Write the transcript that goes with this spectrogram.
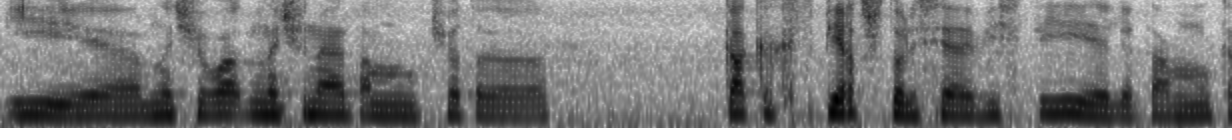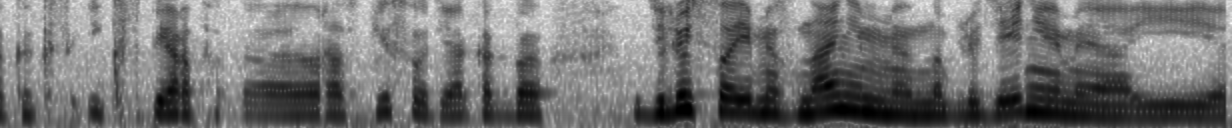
и э, начива- начинаю там что-то как эксперт, что ли, себя вести, или там как экс- эксперт э, расписывать. Я как бы делюсь своими знаниями, наблюдениями, и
